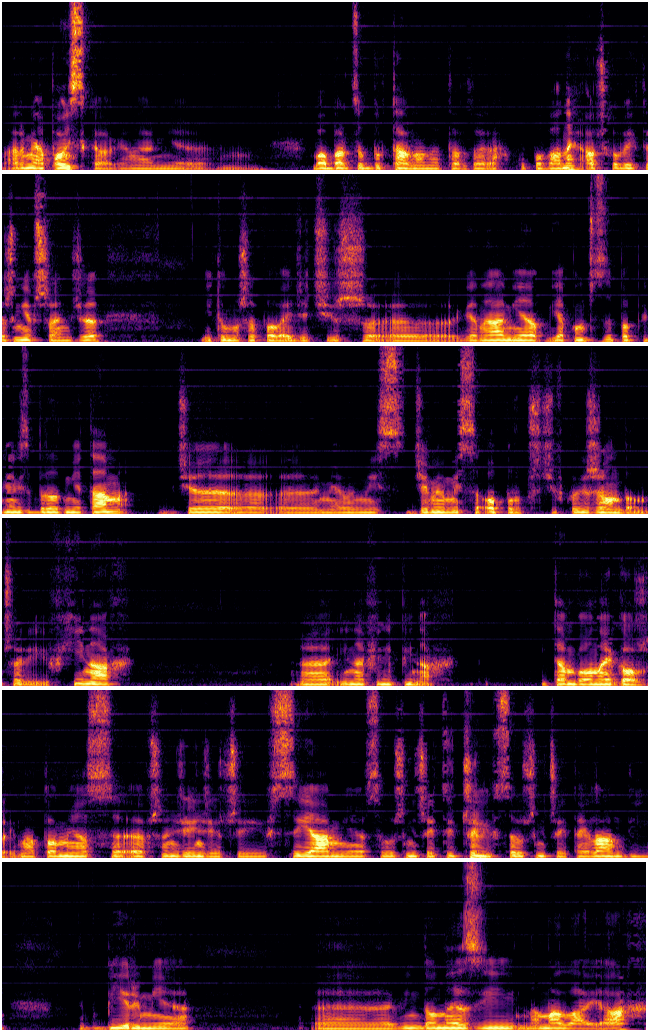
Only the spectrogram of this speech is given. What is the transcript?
armia japońska generalnie no, była bardzo brutalna na terytoriach okupowanych, aczkolwiek też nie wszędzie. I tu muszę powiedzieć, iż e, generalnie Japończycy popełniali zbrodnie tam, gdzie, e, miały miejsce, gdzie miał miejsce opór przeciwko ich rządom, czyli w Chinach e, i na Filipinach. I tam było najgorzej. Natomiast wszędzie indziej, czyli w Syjamie, w sojuszniczej, czyli w sojuszniczej Tajlandii, w Birmie, w Indonezji, na Malajach,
